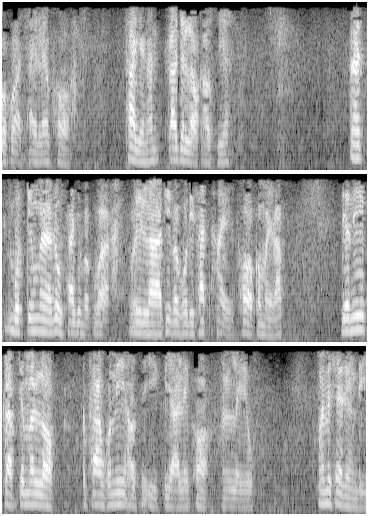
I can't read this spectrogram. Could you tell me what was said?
บอกว่าใช่แล้วพ่อ ถ้าอย่างนั้นเราจะหลอกเอาเสียบุตรจึงมาลูกชายจึงบอกว่า เวลาที่พระโพธิทัตให้พ่อก็ไม่รับ เดี๋ยวนี้กลับจะมาหลอกกับพรามคนนี้เอาซะอีกอย่าเลยพ่อ มันเลว มันไม่ใช่เรื่องดี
